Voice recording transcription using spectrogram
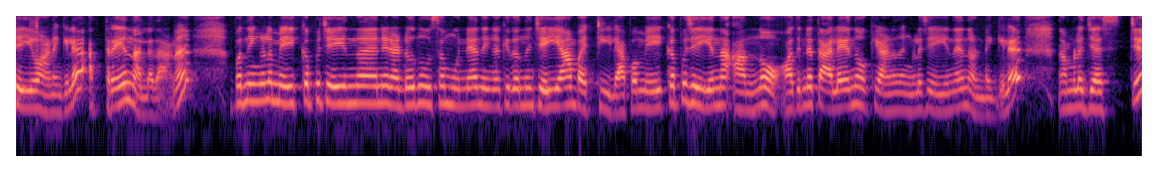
ചെയ്യുവാണെങ്കിൽ അത്രയും നല്ലതാണ്. അപ്പം നിങ്ങൾ മേക്കപ്പ് ചെയ്യുന്നതിന് രണ്ട് മൂന്ന് ദിവസം മുന്നേ നിങ്ങൾക്ക് ഇതൊന്നും ചെയ്യാൻ പറ്റിയില്ല. അപ്പം മേക്കപ്പ് ചെയ്യുന്ന അന്നോ അതിന്റെ തലേന്നോ ഒക്കെയാണ് നിങ്ങൾ ചെയ്യുന്നതെന്നുണ്ടെങ്കിൽ നമ്മൾ ജസ്റ്റ്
